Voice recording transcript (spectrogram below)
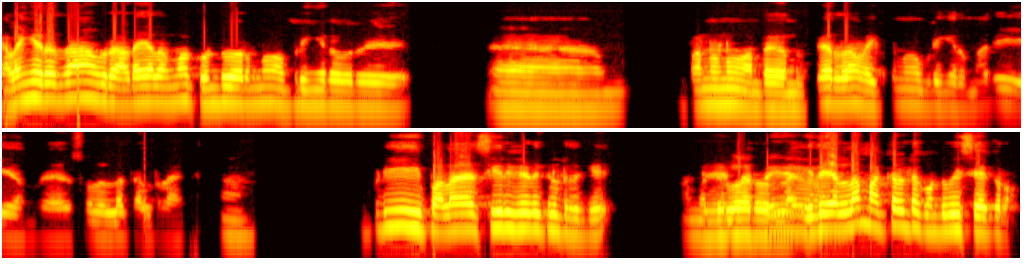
கலைஞரை தான் ஒரு அடையாளமா கொண்டு வரணும் அப்படிங்கிற ஒரு பண்ணணும் அந்த அந்த பேர் தான் வைக்கணும் அப்படிங்கிற மாதிரி அந்த சூழல்ல தள்ளுறாங்க. இப்படி பல சீர்கேடுகள் இருக்கு நம்ம திருவாரூர்ல. இதையெல்லாம் மக்கள்கிட்ட கொண்டு போய் சேர்க்கிறோம்.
